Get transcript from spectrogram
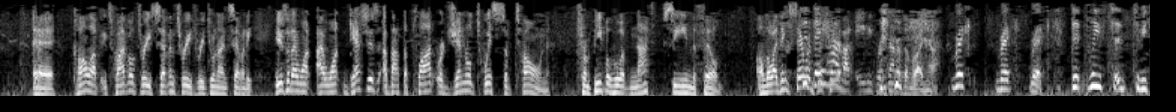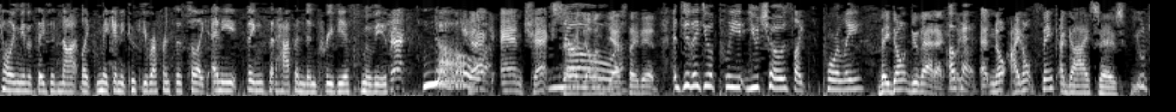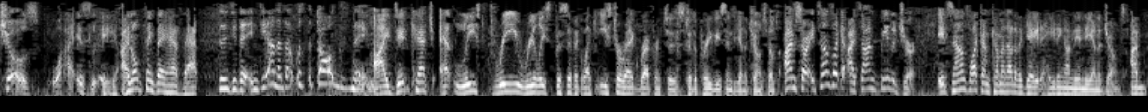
uh, call up. It's 503-733-2970. Here's what I want. I want guesses about the plot or general twists of tone from people who have not seen the film. Although I think Sarah just hit have- about 80% of them right now. Rick, Rick, Rick, did please to, to be telling me that they did not like make any kooky references to like any things that happened in previous movies. Check. No. Check and check, Sarah No. Dillon. Yes, they did. Do they do a plea? You chose like poorly. They don't do that actually. Okay. Uh, no, I don't think a guy says you chose wisely. I don't think they have that. Do they do the Indiana? That was the dog's name. I did catch at least three really specific, like Easter egg references to the previous Indiana Jones films. I'm sorry, it sounds like I, I'm being a jerk. It sounds like I'm coming out of the gate hating on the Indiana Jones. I'm.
